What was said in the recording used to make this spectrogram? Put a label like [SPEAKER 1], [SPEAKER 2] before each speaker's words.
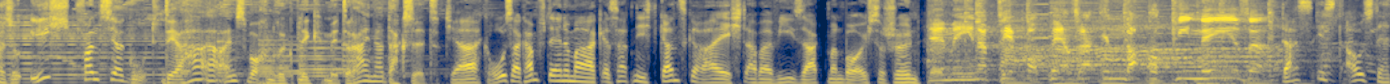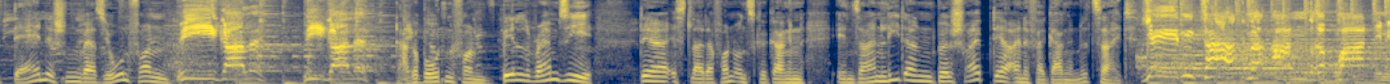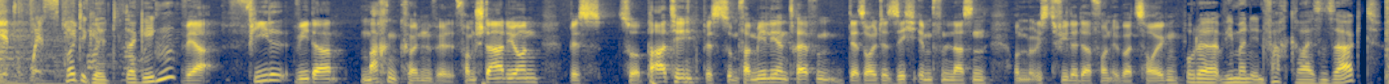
[SPEAKER 1] Also ich fand's ja gut.
[SPEAKER 2] Der HR1 Wochenrückblick mit Rainer Dachselt.
[SPEAKER 3] Tja, großer Kampf Dänemark. Es hat nicht ganz gereicht, aber wie sagt man bei euch so schön? Das ist aus der dänischen Version von
[SPEAKER 4] Bigale, Bigale.
[SPEAKER 3] Dargeboten von Bill Ramsey. Der ist leider von uns gegangen. In seinen Liedern beschreibt er eine vergangene Zeit.
[SPEAKER 4] Jeden Tag eine andere Party mit Whisky.
[SPEAKER 3] Heute gilt dagegen,
[SPEAKER 5] Wer viel wieder machen können will, vom Stadion bis zur Party, bis zum Familientreffen, der sollte sich impfen lassen und möglichst viele davon überzeugen.
[SPEAKER 3] oder wie man in Fachkreisen sagt,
